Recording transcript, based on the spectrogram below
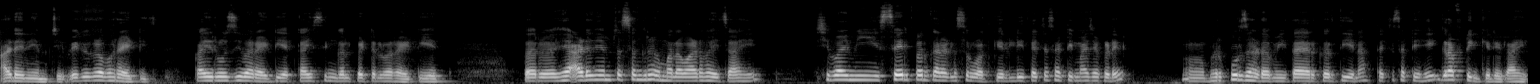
आडेनियमचे वेगवेगळ्या व्हरायटीज काही रोजी व्हरायटी आहेत काही सिंगल पेटल व्हरायटी आहेत. तर हे आडेनियमचा संग्रह मला वाढवायचा आहे. शिवाय मी सेल पण करायला सुरुवात केलेली. त्याच्यासाठी माझ्याकडे भरपूर झाडं मी तयार करते ना त्याच्यासाठी हे ग्राफ्टिंग केलेलं आहे.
